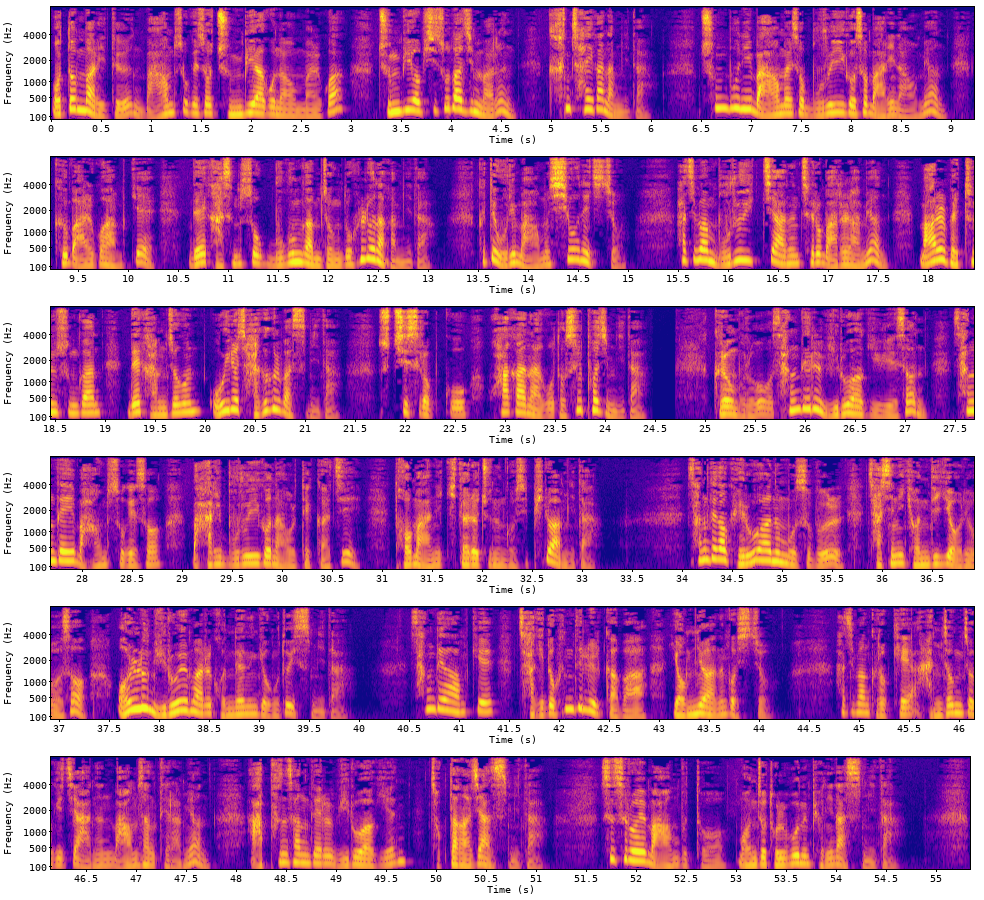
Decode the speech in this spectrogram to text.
어떤 말이든 마음속에서 준비하고 나온 말과 준비 없이 쏟아진 말은 큰 차이가 납니다. 충분히 마음에서 무르익어서 말이 나오면 그 말과 함께 내 가슴 속 묵은 감정도 흘러나갑니다. 그때 우리 마음은 시원해지죠. 하지만 무르익지 않은 채로 말을 하면 말을 뱉은 순간 내 감정은 오히려 자극을 받습니다. 수치스럽고 화가 나고 더 슬퍼집니다. 그러므로 상대를 위로하기 위해선 상대의 마음 속에서 말이 무르익어 나올 때까지 더 많이 기다려주는 것이 필요합니다. 상대가 괴로워하는 모습을 자신이 견디기 어려워서 얼른 위로의 말을 건네는 경우도 있습니다. 상대와 함께 자기도 흔들릴까봐 염려하는 것이죠. 하지만 그렇게 안정적이지 않은 마음 상태라면 아픈 상대를 위로하기엔 적당하지 않습니다. 스스로의 마음부터 먼저 돌보는 편이 낫습니다.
